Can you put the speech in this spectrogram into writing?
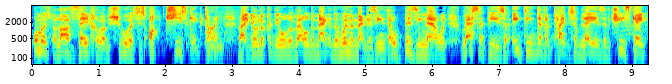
almost the last zecher of shvuas is oh cheesecake time, right? Go look at the all the all the, mag- the women magazines. They're all busy now with recipes of eighteen different types of layers of cheesecake,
